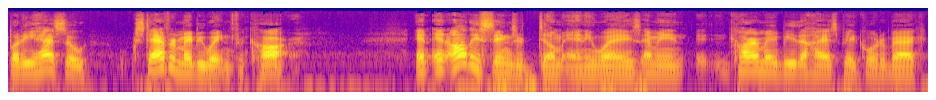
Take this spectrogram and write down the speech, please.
but he has. So Stafford may be waiting for Carr. And and all these things are dumb anyways. I mean, Carr may be the highest paid quarterback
